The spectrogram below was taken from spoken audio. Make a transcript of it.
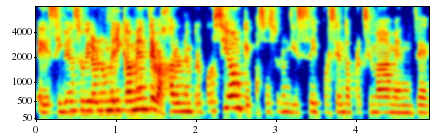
eh, si bien subieron numéricamente, bajaron en proporción, que pasó a ser un 16% aproximadamente.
